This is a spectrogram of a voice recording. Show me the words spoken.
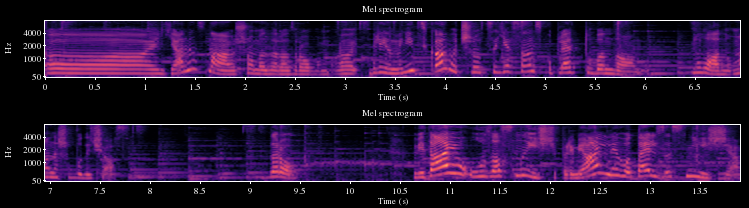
Е, я не знаю, що ми зараз робимо. Е, блін, мені цікаво, чи це є сенс купляти ту бандану. Ну ладно, у мене ще буде час. Здоров. Вітаю у Заснижжі. Преміальний готель Засніжжя.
